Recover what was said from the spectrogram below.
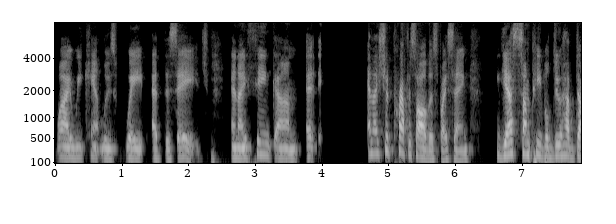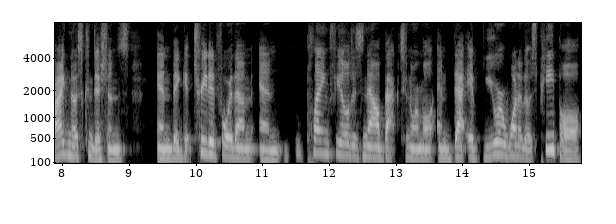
why we can't lose weight at this age. And i think um and i should preface all this by saying yes some people do have diagnosed conditions and they get treated for them and playing field is now back to normal. And that if you're one of those people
